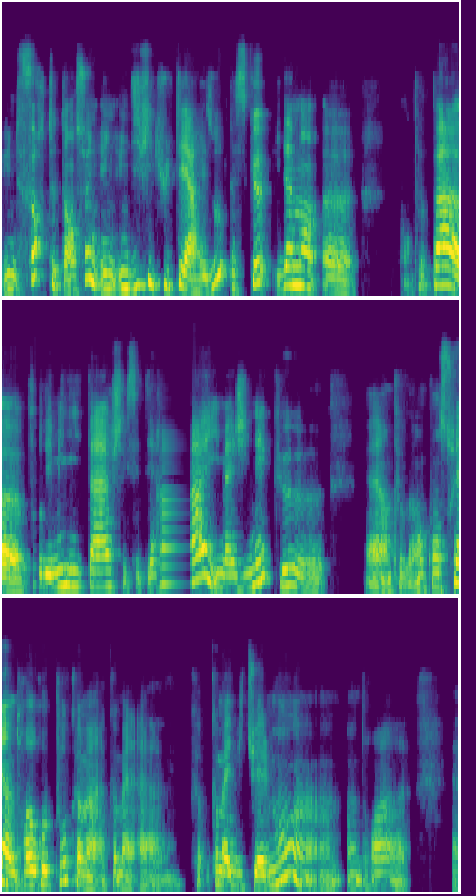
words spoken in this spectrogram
une forte tension, une, difficulté à résoudre, parce que, évidemment, euh, on ne peut pas, euh, pour des mini-tâches, etc., imaginer que euh, on, construit un droit au repos comme, comme, habituellement, un, droit euh,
